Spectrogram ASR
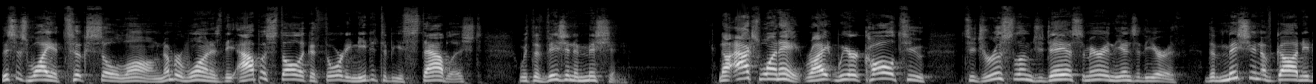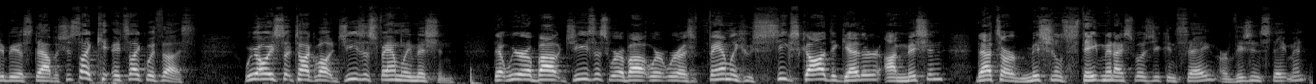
This is why it took so long. Number one is the apostolic authority needed to be established with the vision and mission. Now, Acts 1 8, right? We are called to, to Jerusalem, Judea, Samaria, and the ends of the earth. The mission of God need to be established. Just like it's like with us. We always talk about Jesus' family mission. That we're about Jesus, we're about we're, we're a family who seeks God together on mission. That's our missional statement, I suppose you can say, our vision statement.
